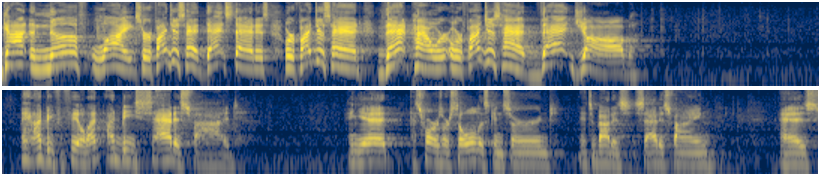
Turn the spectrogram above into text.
got enough likes, or if I just had that status, or if I just had that power, or if I just had that job, man, I'd be fulfilled. I'd, I'd be satisfied. And yet, as far as our soul is concerned, it's about as satisfying as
